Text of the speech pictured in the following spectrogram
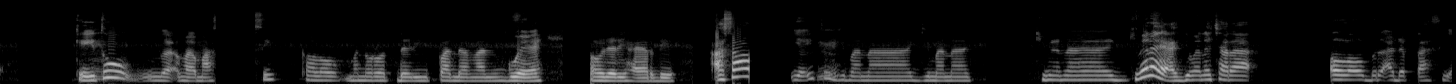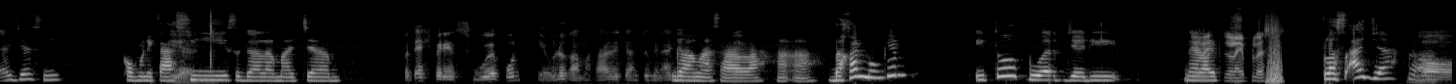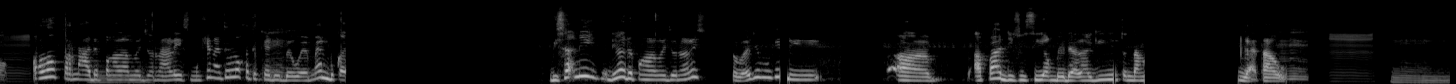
Kayak itu nggak nggak masalah sih kalau menurut dari pandangan gue kalau dari HRD asal ya itu Hmm. gimana gimana gimana gimana ya? Gimana cara lo beradaptasi aja sih komunikasi segala macam. Berarti experience gue pun ya udah gak masalah dicantumin aja. Nggak masalah ha-ha. bahkan mungkin itu buat jadi nilai nilai plus. plus aja oh. Oh lo pernah ada pengalaman Hmm. jurnalis? Mungkin nanti lo ketika di Hmm. BUMN bukan bisa nih dia ada pengalaman jurnalis? Coba aja mungkin di eh, apa divisi yang beda lagi tentang nggak tahu. Hmm, Hmm.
